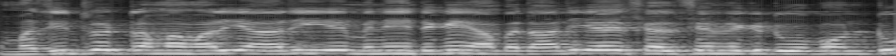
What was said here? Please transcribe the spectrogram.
मज़ीद जो ट्रम हमारी आ रही है, मैंने देखें, यहाँ बता दिया है सेल्सियम लेके two upon two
